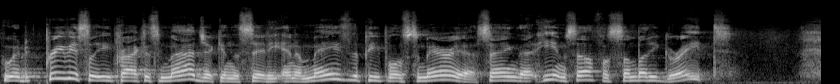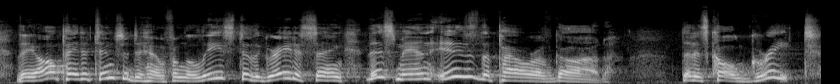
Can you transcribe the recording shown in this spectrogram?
who had previously practiced magic in the city and amazed the people of Samaria, saying that he himself was somebody great. They all paid attention to him, from the least to the greatest, saying, This man is the power of God that is called great.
